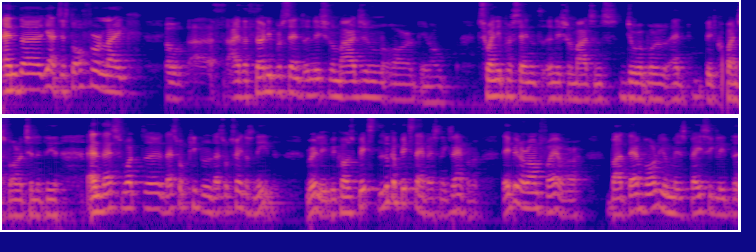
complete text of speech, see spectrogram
And uh, yeah, just offer like you know, uh, either 30% initial margin or you know 20% initial margins doable at Bitcoin's volatility, and that's what uh, that's what people that's what traders need really, because Bits, look at Bitstamp as an example. They've been around forever, but their volume is basically the,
